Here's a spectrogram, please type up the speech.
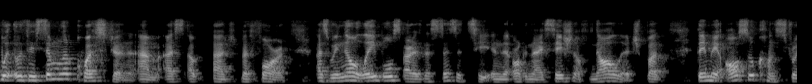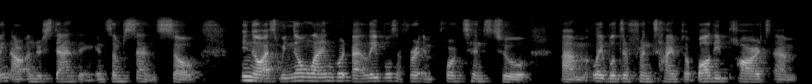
with, with a similar question um, as uh, before, as we know, labels are a necessity in the organization of knowledge, but they may also constrain our understanding in some sense. So, you know, as we know, language uh, labels are very important to um, label different types of body parts, um,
